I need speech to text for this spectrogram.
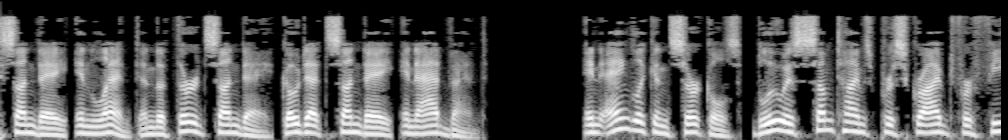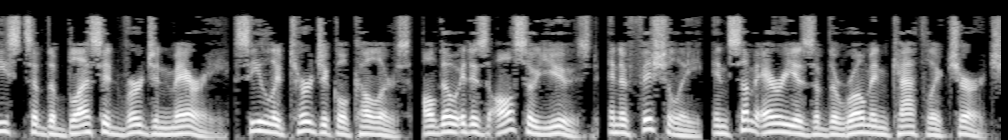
Sunday in Lent and the third Sunday, Gaudete Sunday in Advent. In Anglican circles, blue is sometimes prescribed for feasts of the Blessed Virgin Mary see liturgical colors, although it is also used, unofficially, in some areas of the Roman Catholic Church.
